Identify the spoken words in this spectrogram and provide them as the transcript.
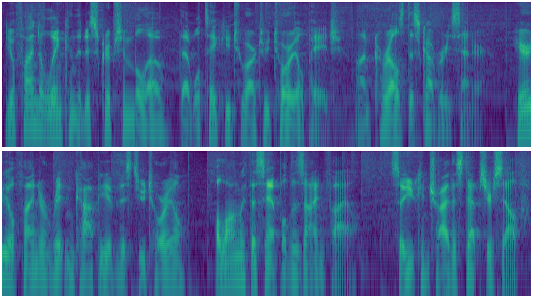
you'll find a link in the description below that will take you to our tutorial page on Corel's Discovery Center. Here you'll find a written copy of this tutorial, along with a sample design file, so you can try the steps yourself.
